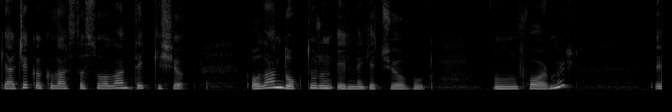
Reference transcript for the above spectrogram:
gerçek akıl hastası olan tek kişi olan doktorun eline geçiyor bu ım, formül. E,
